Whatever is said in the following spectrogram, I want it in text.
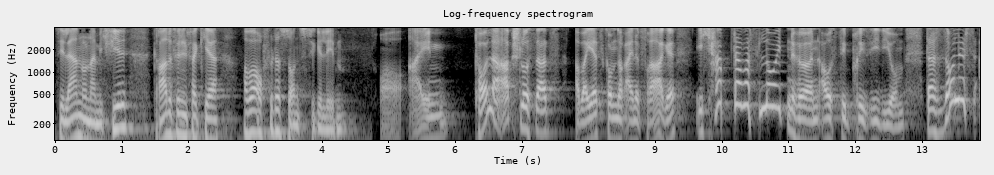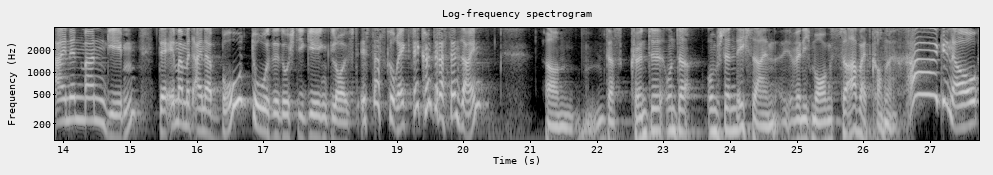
Sie lernen unheimlich viel, gerade für den Verkehr, aber auch für das sonstige Leben. Oh, ein toller Abschlusssatz. Aber jetzt kommt noch eine Frage. Ich hab da was Leuten hören aus dem Präsidium. Da soll es einen Mann geben, der immer mit einer Brotdose durch die Gegend läuft. Ist das korrekt? Wer könnte das denn sein? Ähm, Das könnte unter Umständen ich sein, wenn ich morgens zur Arbeit komme. Ah, genau.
